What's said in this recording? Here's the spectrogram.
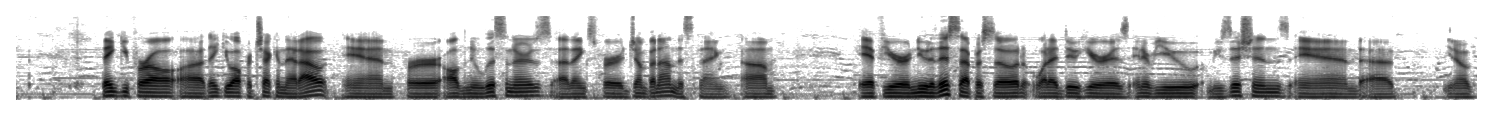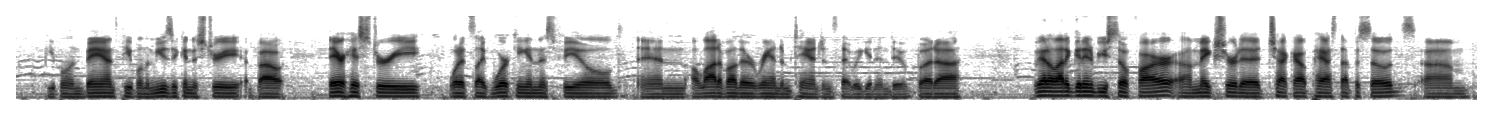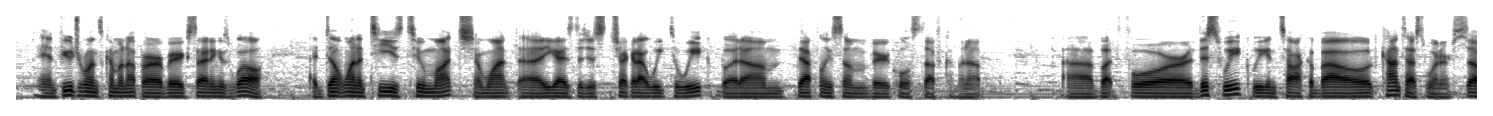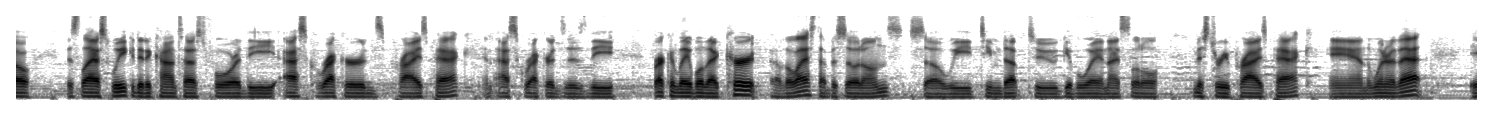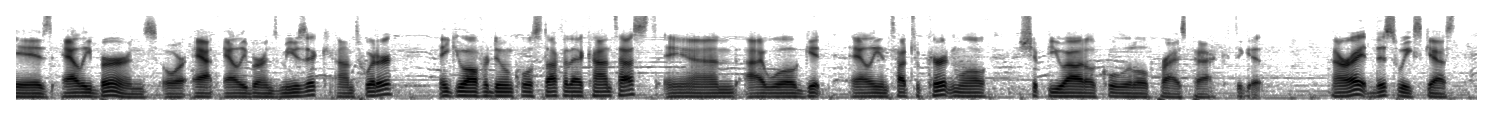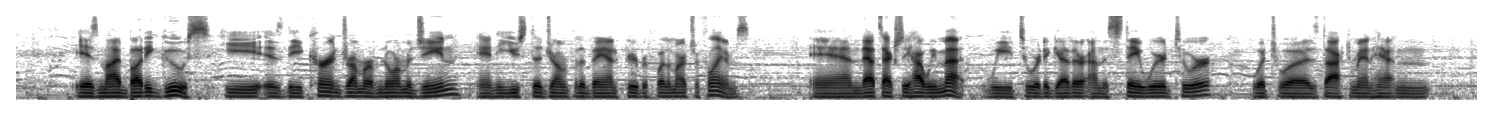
thank you for all. Uh, thank you all for checking that out, and for all the new listeners. Uh, thanks for jumping on this thing. Um, if you're new to this episode, what I do here is interview musicians and uh, you know people in bands, people in the music industry about their history, what it's like working in this field, and a lot of other random tangents that we get into. But uh, we've had a lot of good interviews so far. Uh, make sure to check out past episodes, um, and future ones coming up are very exciting as well. I don't want to tease too much. I want uh, you guys to just check it out week to week, but um, definitely some very cool stuff coming up. Uh, but for this week, we can talk about contest winners. So this last week, I did a contest for the Esk Records prize pack, and Esk Records is the record label that Kurt of the last episode owns. So we teamed up to give away a nice little mystery prize pack, and the winner of that is Allie Burns or at Allie Burns Music on Twitter. Thank you all for doing cool stuff for that contest, and I will get Allie in touch with Kurt, and we'll ship you out a cool little prize pack to get. All right, this week's guest is my buddy Goose. He is the current drummer of Norma Jean, and he used to drum for the band Fear Before the March of Flames. And that's actually how we met. We toured together on the Stay Weird tour, which was Dr. Manhattan,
